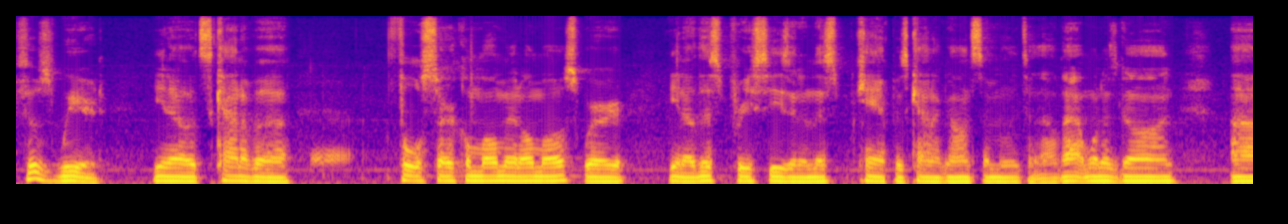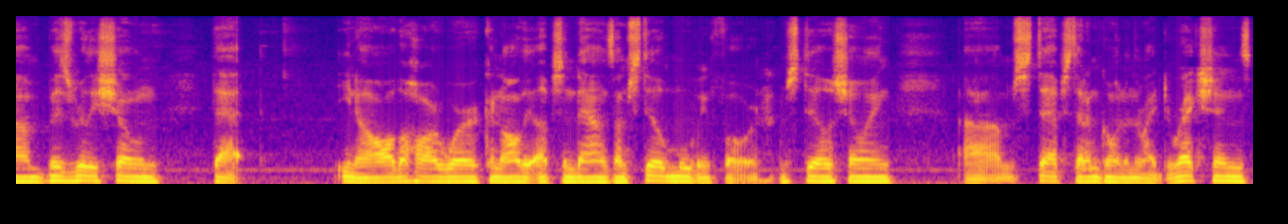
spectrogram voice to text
feels weird you know, it's kind of a full circle moment almost where, you know, this preseason and this camp has kind of gone similarly to how that one has gone. Um, but it's really shown that, you know, all the hard work and all the ups and downs, I'm still moving forward. I'm still showing um, steps that I'm going in the right directions.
